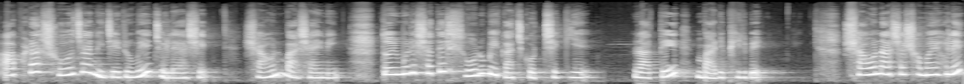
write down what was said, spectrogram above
আফরা সোজা নিজের রুমে চলে আসে। শাওন বাসায় নেই। তৈমুরের সাথে শোরুমে কাজ করছে গিয়ে। রাতে বাড়ি ফিরবে। শাওন আসার সময় হলে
